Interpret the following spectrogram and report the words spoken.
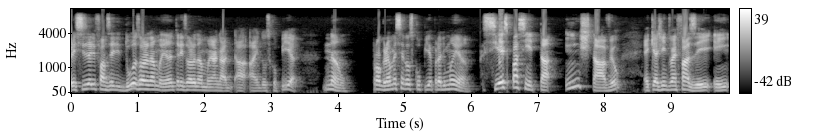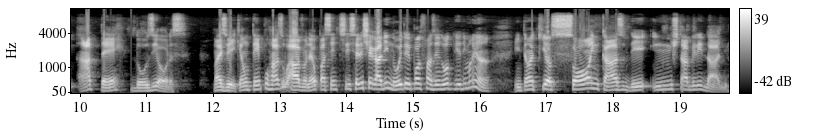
Precisa ele fazer de 2 horas da manhã, 3 horas da manhã a, a endoscopia? Não. Programa essa endoscopia para de manhã. Se esse paciente está instável, é que a gente vai fazer em até 12 horas. Mas vê que é um tempo razoável, né? O paciente, se ele chegar de noite, ele pode fazer no outro dia de manhã. Então aqui, ó, só em caso de instabilidade.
